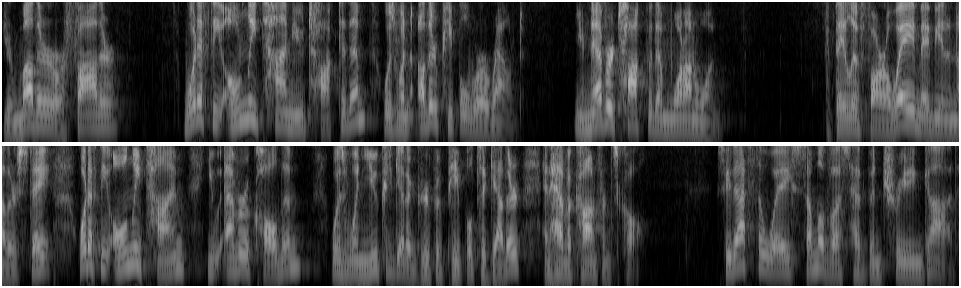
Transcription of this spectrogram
your mother or father. What if the only time you talked to them was when other people were around? You never talked with them one on one. If they live far away, maybe in another state, what if the only time you ever called them was when you could get a group of people together and have a conference call? See, that's the way some of us have been treating God.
